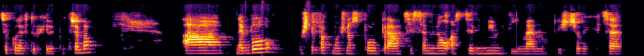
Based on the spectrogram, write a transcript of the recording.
cokoliv v tu chvíli potřeba. A nebo už je pak možnost spolupráce se mnou a s celým mým týmem, když člověk chce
